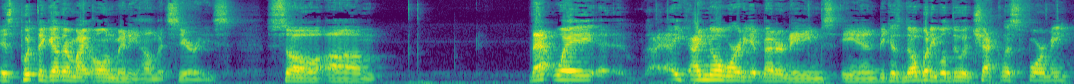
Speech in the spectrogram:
is put together my own mini helmet series. So um, that way, I, I know where to get better names, and because nobody will do a checklist for me,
